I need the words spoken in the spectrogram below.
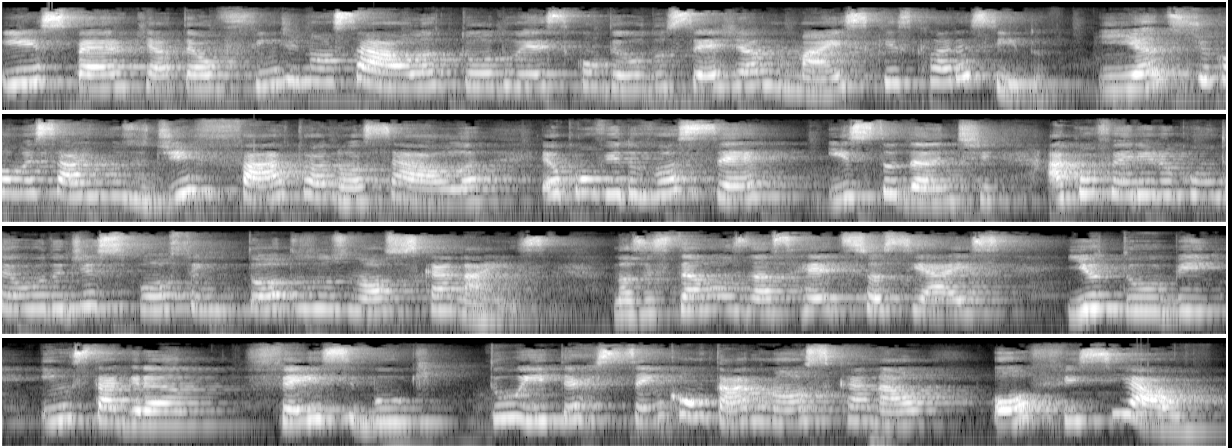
e espero que até o fim de nossa aula todo esse conteúdo seja mais que esclarecido. E antes de começarmos de fato a nossa aula, eu convido você, estudante, a conferir o conteúdo disposto em todos os nossos canais. Nós estamos nas redes sociais YouTube, Instagram, Facebook Twitter, sem contar o nosso canal oficial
